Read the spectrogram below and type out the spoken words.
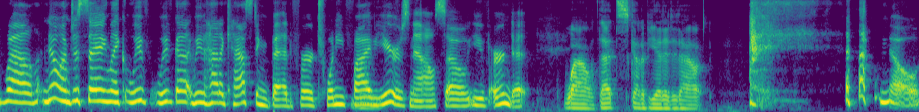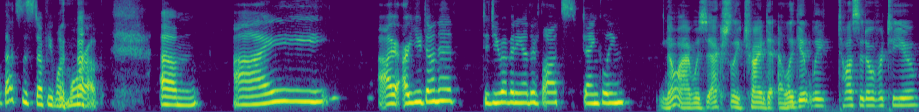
Well, no, I'm just saying like we've we've got we've had a casting bed for 25 right. years now, so you've earned it. Wow, that's got to be edited out. no, that's the stuff you want more of. Um, I, I, are you done, Ed? Did you have any other thoughts dangling? No, I was actually trying to elegantly toss it over to you.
